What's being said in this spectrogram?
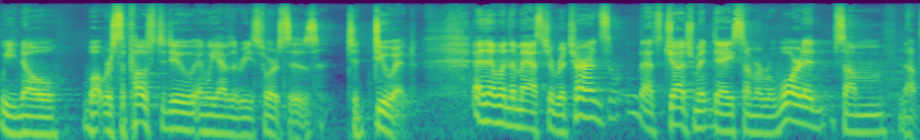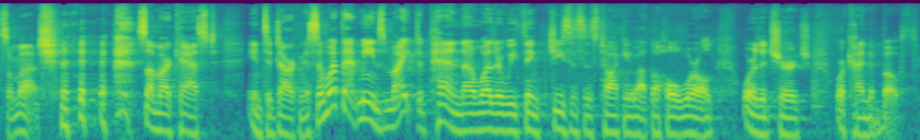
We know what we're supposed to do and we have the resources to do it. And then when the master returns, that's judgment day. Some are rewarded, some not so much. some are cast into darkness. And what that means might depend on whether we think Jesus is talking about the whole world or the church or kind of both.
